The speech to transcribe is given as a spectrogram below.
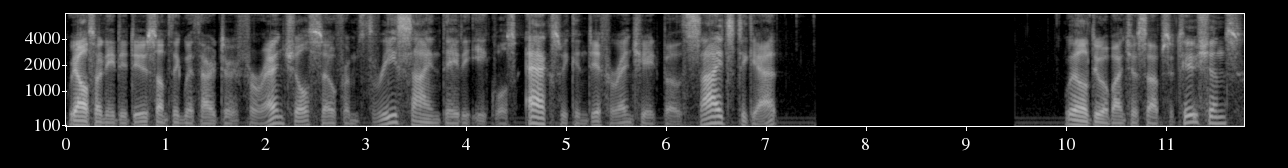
We also need to do something with our differential, so from 3 sine theta equals x, we can differentiate both sides to get We'll do a bunch of substitutions.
